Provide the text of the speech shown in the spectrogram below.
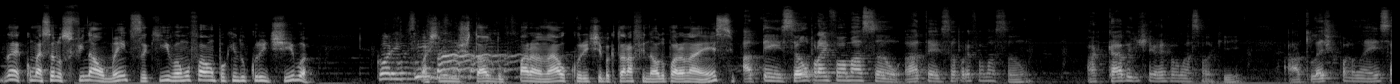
né, começando os finalmente aqui, vamos falar um pouquinho do Curitiba. Partindo do estado do Paraná, o Curitiba que tá na final do Paranaense. Atenção pra informação. Atenção pra informação. Acaba de chegar a informação aqui. Atlético Paranaense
